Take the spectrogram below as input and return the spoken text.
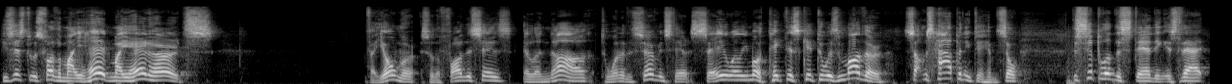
He says to his father, My head, my head hurts. Vayomer, so the father says, Elanar, to one of the servants there, say Elimo, take this kid to his mother. Something's happening to him. So the simple understanding is that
